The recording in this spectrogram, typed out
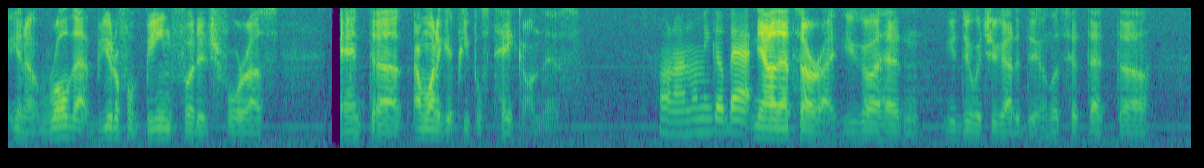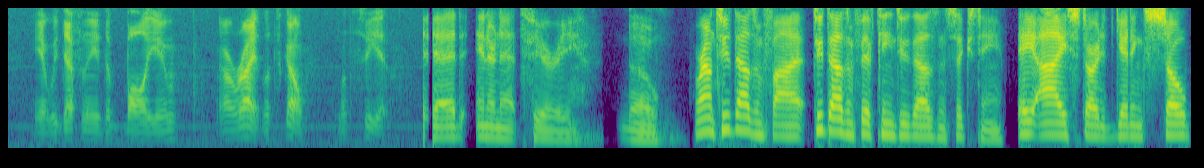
you know, roll that beautiful bean footage for us, and uh, I want to get people's take on this. Hold on, let me go back. Yeah, that's all right. You go ahead and you do what you got to do. Let's hit that. Uh, yeah, we definitely need the volume. All right, let's go. Let's see it. dead internet theory. No. Around 2005, 2015, 2016, AI started getting so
